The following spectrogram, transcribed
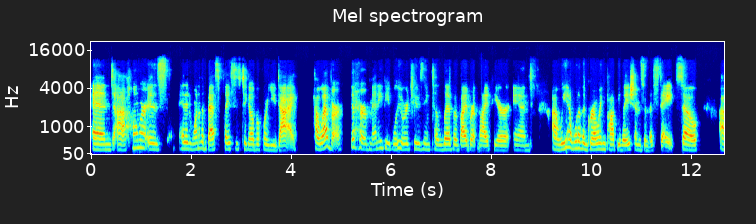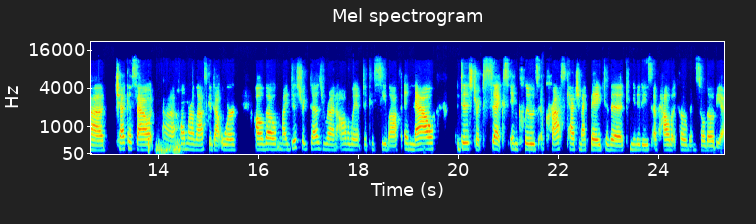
And uh, Homer is headed one of the best places to go before you die. However, there are many people who are choosing to live a vibrant life here and uh, we have one of the growing populations in the state. So uh, check us out, uh, homeralaska.org. Although my district does run all the way up to Kasilof, and now District 6 includes across Kachemak Bay to the communities of Halibut Cove and Seldovia.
